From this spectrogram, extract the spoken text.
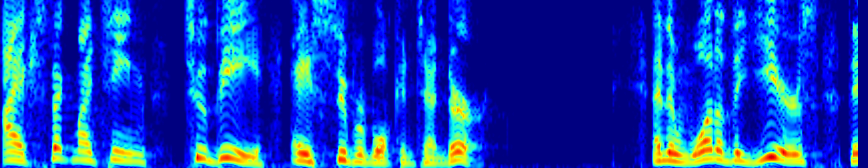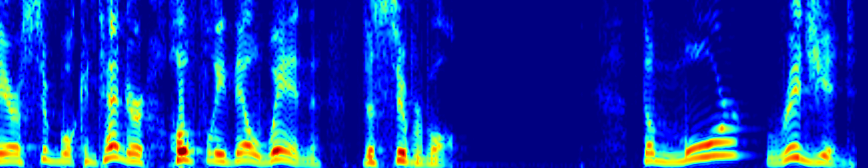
I expect my team to be a Super Bowl contender. And then one of the years they are a Super Bowl contender, hopefully they'll win the Super Bowl. The more rigid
